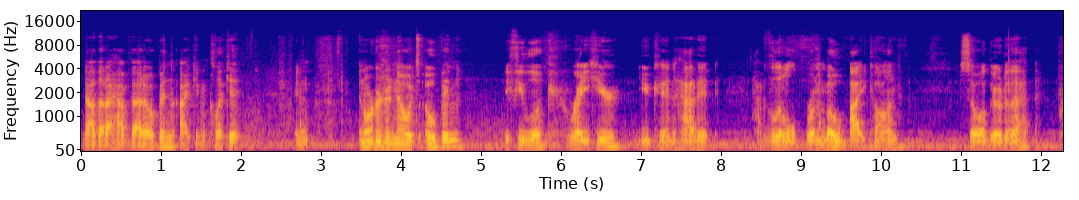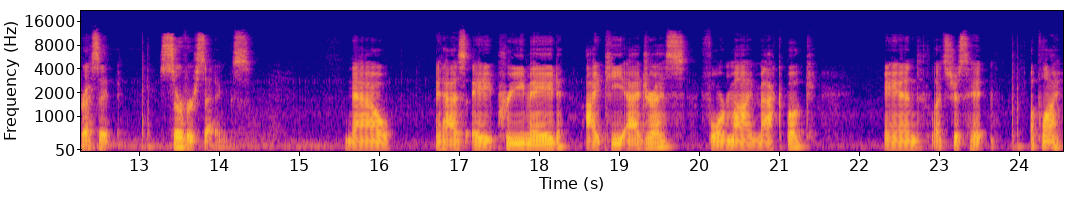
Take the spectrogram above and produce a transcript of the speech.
Now that I have that open, I can click it. And in order to know it's open, if you look right here, you can have it have the little remote icon. So I'll go to that, press it, server settings. Now, it has a pre-made IP address for my MacBook and let's just hit apply.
